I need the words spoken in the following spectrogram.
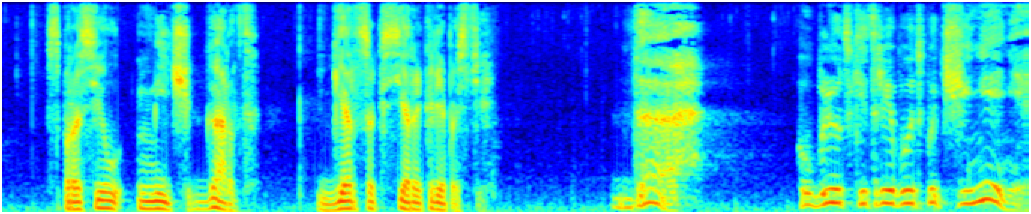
— спросил Мич Гард, герцог Серой крепости. «Да, ублюдки требуют подчинения»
